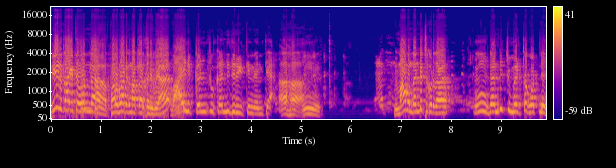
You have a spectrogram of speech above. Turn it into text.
నీళ్ళు తాగితే ఎవరన్నా పొరపాటుగా మాట్లాడతారు ఇవిరా ఆయన కొంచెం కన్ను తిరుగుతుంది అంతే. మీ మామని దండించకూడదా? ఉమ్, దండిచ్చి మెట్ట కొట్టినే.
